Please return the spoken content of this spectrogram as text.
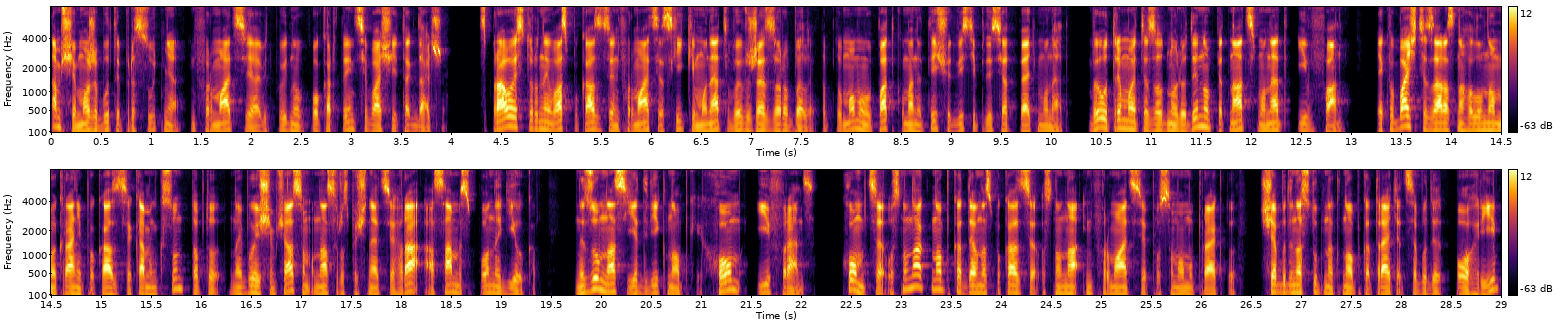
Там ще може бути присутня інформація відповідно по картинці вашій і так далі. З правої сторони у вас показується інформація, скільки монет ви вже заробили. Тобто, в моєму випадку у мене 1255 монет. Ви отримуєте за одну людину 15 монет і фан. Як ви бачите, зараз на головному екрані показується Coming Soon, тобто найближчим часом у нас розпочнеться гра, а саме з понеділка. Внизу в нас є дві кнопки Home і Friends. Home це основна кнопка, де в нас показується основна інформація по самому проекту. Ще буде наступна кнопка, третя це буде по грі,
